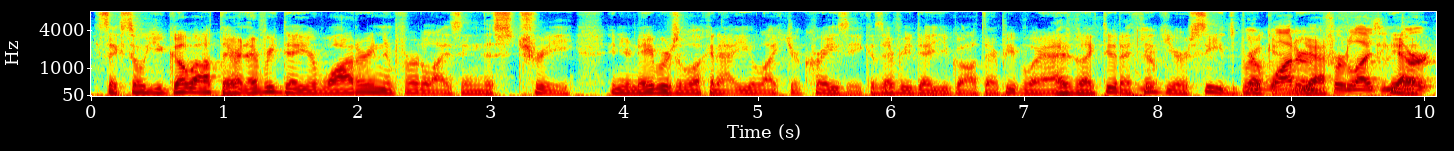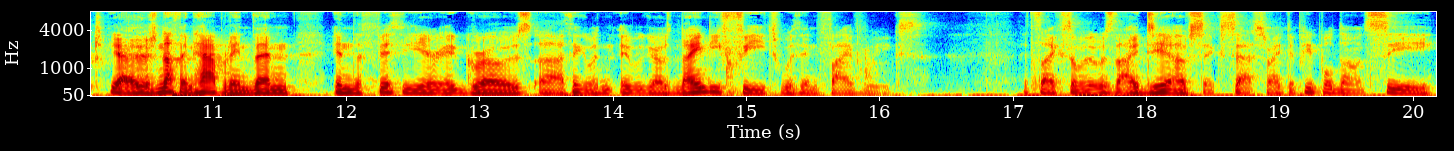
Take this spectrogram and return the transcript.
He's like, so you go out there and every day you're watering and fertilizing this tree, and your neighbors are looking at you like you're crazy because every day you go out there, people are like, dude, I think your seed's broken. You're watering yeah. and fertilizing yeah. dirt. Yeah, there's nothing happening. Then in the fifth year, it grows. Uh, I think it, would, it goes 90 feet within five weeks. It's like so. It was the idea of success, right? the people don't see.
